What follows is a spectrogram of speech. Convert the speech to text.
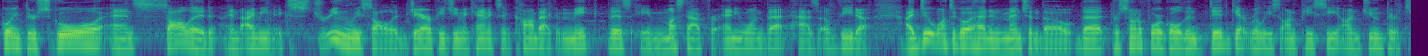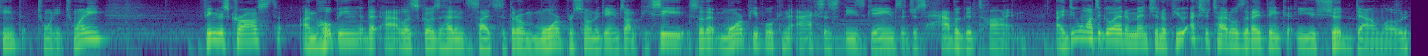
going through school, and solid, and I mean extremely solid, JRPG mechanics and combat make this a must have for anyone that has a Vita. I do want to go ahead and mention though that Persona 4 Golden did get released on PC on June 13th, 2020. Fingers crossed, I'm hoping that Atlus goes ahead and decides to throw more Persona games on PC so that more people can access these games and just have a good time. I do want to go ahead and mention a few extra titles that I think you should download.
